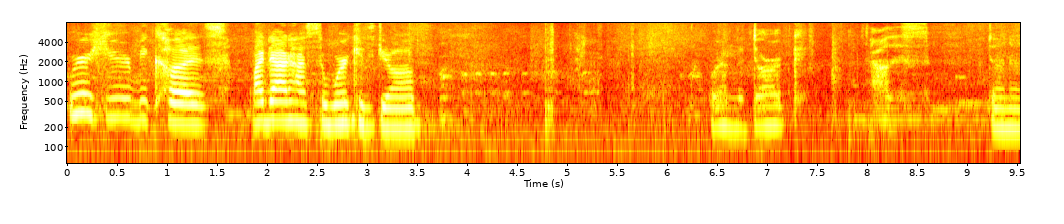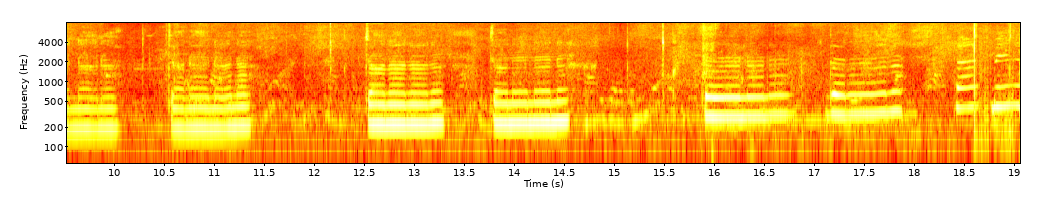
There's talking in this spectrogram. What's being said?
We're here because my dad has to work his job. We're in the dark. Alice. Da-na-na-na. Da-na-na-na. Da-na-na-na. Da-na-na-na. Da-na-na-na. Da-na-na-na. Batman.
